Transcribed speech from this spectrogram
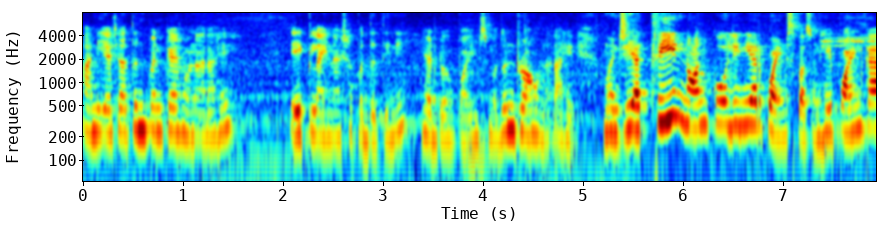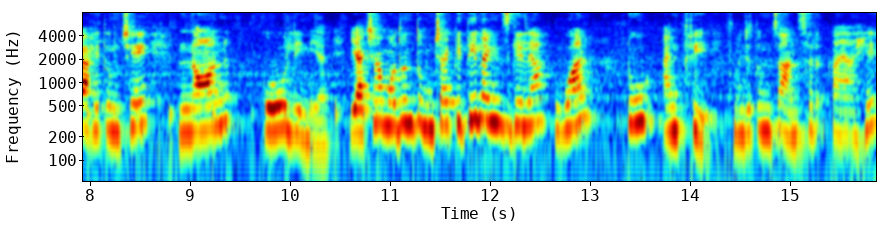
आणि याच्यातून पण काय होणार आहे? एक लाईन अशा पद्धतीने ह्या डो पॉईंट्समधून ड्रॉ होणार आहे. म्हणजे या थ्री नॉन कोलिनियर पॉईंट्सपासून हे पॉईंट काय आहे तुमचे? नॉन कोलिनियर याच्यामधून तुमच्या किती लाईन्स गेल्या? वन टू अँड थ्री म्हणजे तुमचं आन्सर काय आहे?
